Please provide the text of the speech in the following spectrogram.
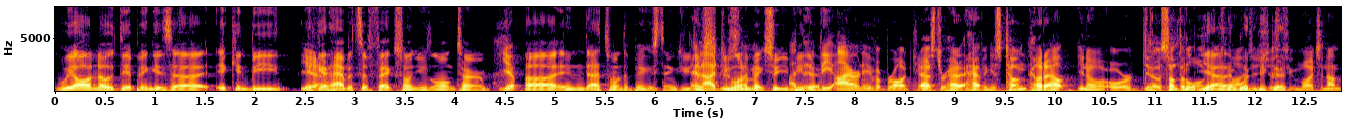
we all know dipping is uh, it can be Yeah. it can have its effects on you long term. Yep. Uh, and that's one of the biggest things. You just, just you want I to mean, make sure you I- be the, there. The irony of a broadcaster ha- having his tongue cut out, you know, or you know something along Yeah, those that lines wouldn't is be just good. too much. And I'm,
